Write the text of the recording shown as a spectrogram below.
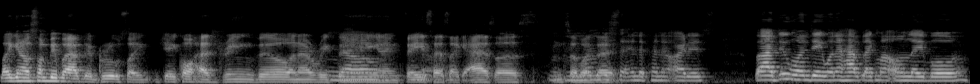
Like you know, some people have their groups. Like J Cole has Dreamville and everything, No, and Face no. has like As Us and stuff Mhm, like I'm that. just an independent artist. But I do one day when I have like my own label,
